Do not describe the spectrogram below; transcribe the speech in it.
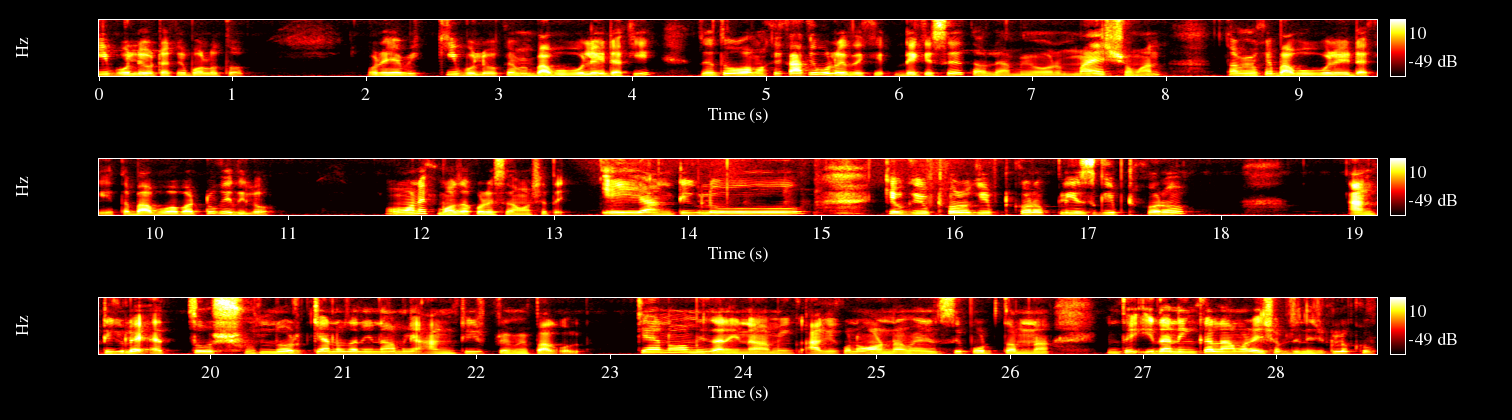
কি বলি ওটাকে বলো তো? ওরে, আমি কি বলি ওকে? আমি বাবু বলেই ডাকি। যেহেতু ও আমাকে কাকে বলে দেখে, ডেকেছে, তাহলে আমি ওর মায়ের সমান। তো আমি ওকে বাবু বলেই ডাকি। তা বাবু আবার টুকি দিল। ও অনেক মজা করেছে আমার সাথে। এই আংটিগুলো কেউ গিফট করো গিফট করো, প্লিজ গিফট করো। আংটিগুলো এত সুন্দর। কেন জানি না আমি আংটির প্রেমে পাগল। কেন আমি জানি না। আমি আগে কোনো অর্নামেন্টসই পরতাম না। কিন্তু ইদানিংকালে আমার এইসব জিনিসগুলো খুব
